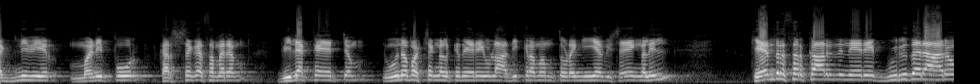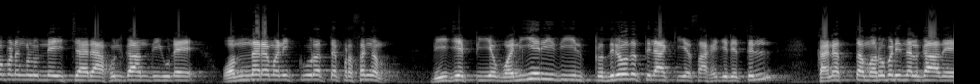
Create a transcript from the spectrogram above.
അഗ്നിവീർ മണിപ്പൂർ കർഷക സമരം വിലക്കയറ്റം ന്യൂനപക്ഷങ്ങൾക്ക് നേരെയുള്ള അതിക്രമം തുടങ്ങിയ വിഷയങ്ങളിൽ കേന്ദ്ര സർക്കാരിന് നേരെ ഗുരുതര ആരോപണങ്ങൾ ഉന്നയിച്ച രാഹുൽ ഗാന്ധിയുടെ ഒന്നര മണിക്കൂറത്തെ പ്രസംഗം ബി ജെ പിയെ വലിയ രീതിയിൽ പ്രതിരോധത്തിലാക്കിയ സാഹചര്യത്തിൽ കനത്ത മറുപടി നൽകാതെ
